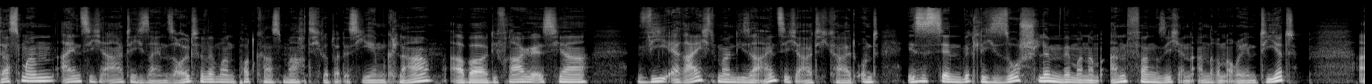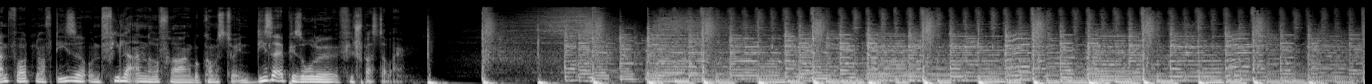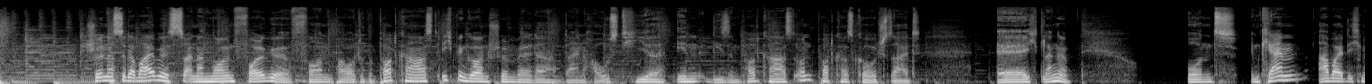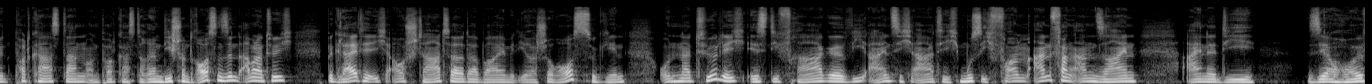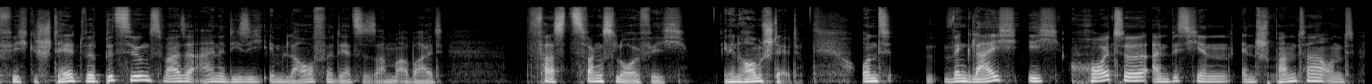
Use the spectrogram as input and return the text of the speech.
Dass man einzigartig sein sollte, wenn man einen Podcast macht, ich glaube, das ist jedem klar. Aber die Frage ist ja, wie erreicht man diese Einzigartigkeit? Und ist es denn wirklich so schlimm, wenn man am Anfang sich an anderen orientiert? Antworten auf diese und viele andere Fragen bekommst du in dieser Episode. Viel Spaß dabei. Schön, dass du dabei bist zu einer neuen Folge von Power to the Podcast. Ich bin Gordon Schönwelder, dein Host hier in diesem Podcast und Podcast Coach seit echt lange. Und im Kern arbeite ich mit Podcastern und Podcasterinnen, die schon draußen sind, aber natürlich begleite ich auch Starter dabei, mit ihrer Show rauszugehen. Und natürlich ist die Frage, wie einzigartig muss ich vom Anfang an sein, eine, die sehr häufig gestellt wird, beziehungsweise eine, die sich im Laufe der Zusammenarbeit fast zwangsläufig in den Raum stellt. Und wenngleich ich heute ein bisschen entspannter und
